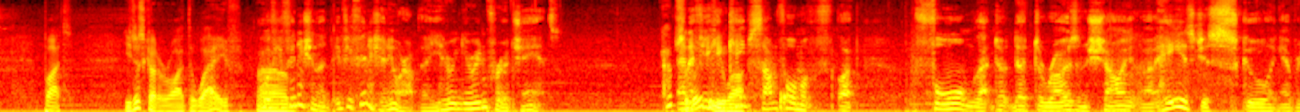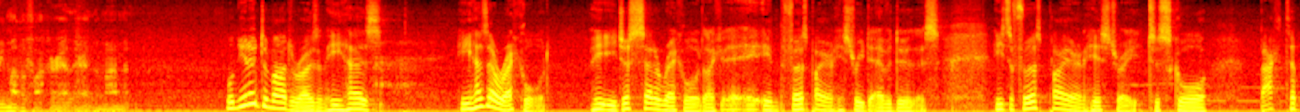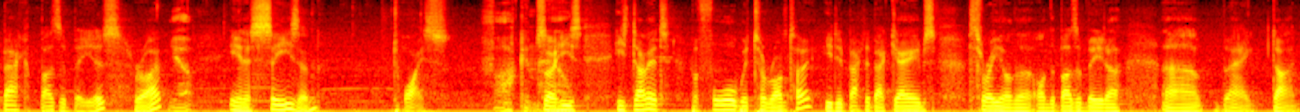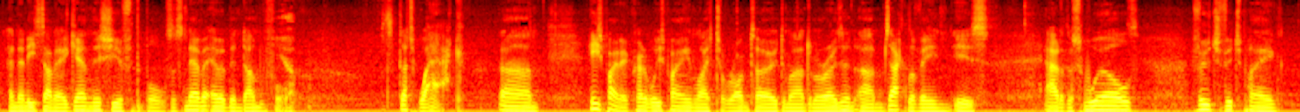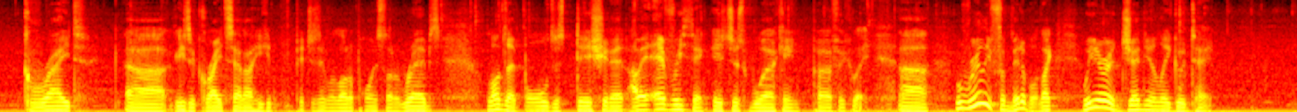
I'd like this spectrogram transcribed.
but you just got to ride the wave. well, if you Um, finish in the, if you finish anywhere up there, you're, you're in for a chance. absolutely, and if you can are. keep some form of like form that De- that DeRozan's showing at the moment, he is just schooling every motherfucker out there at the moment. Well, you know, Demar Derozan, he has he has a record. He, he just set a record, like in the first player in history to ever do this. He's the first player in history to score back-to-back buzzer beaters, right, Yep. in a season twice. Fucking. So hell. he's he's done it before with Toronto. He did back-to-back games, three on the on the buzzer beater, uh, bang, done. And then he's done it again this year for the Bulls. It's never ever been done before. Yep. That's- That's whack. Um, he's playing incredible. He's playing like Toronto, DeMar DeRozan. Um, Zach LaVine is out of this world. Vucevic playing great. Uh, he's a great center. He pitches in with a lot of points, a lot of rebs. Lonzo Ball just dishing it. I mean, everything is just working perfectly. Uh, we're really formidable. Like we are a genuinely good team,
